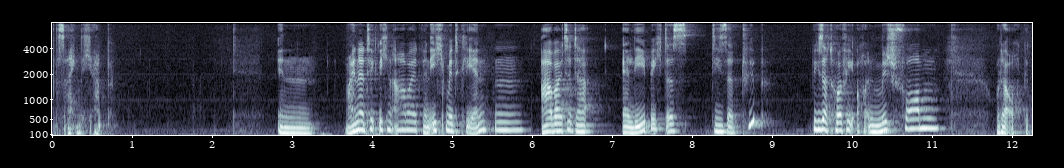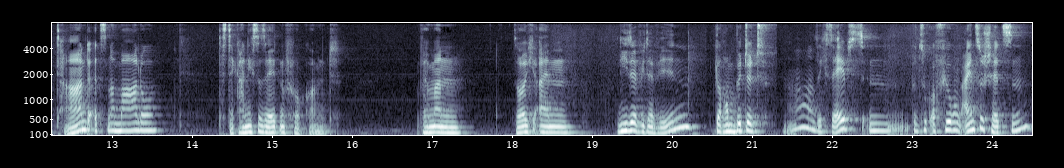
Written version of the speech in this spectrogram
das eigentlich ab. In meiner täglichen Arbeit, wenn ich mit Klienten arbeite, da erlebe ich, dass dieser Typ, wie gesagt, häufig auch in Mischformen oder auch getarnt als Normalo, dass der gar nicht so selten vorkommt. Wenn man solch einen Lieder wider Willen darum bittet, ja, sich selbst in Bezug auf Führung einzuschätzen,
